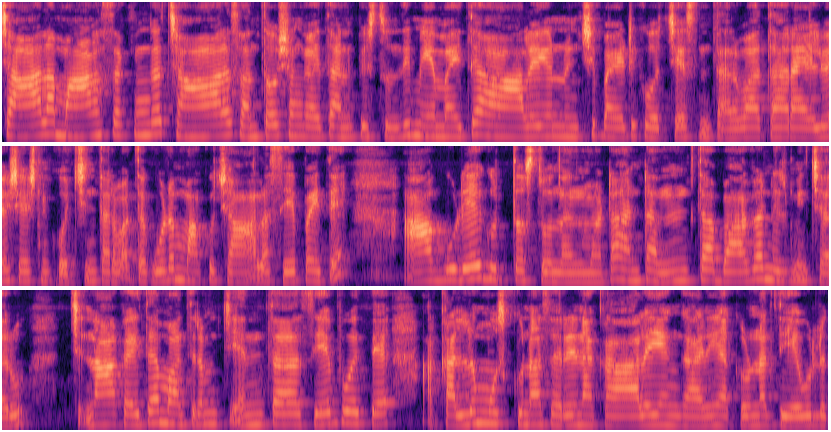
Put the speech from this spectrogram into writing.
చాలా మానసికంగా చాలా సంతోషంగా అయితే అనిపిస్తుంది. మేమైతే ఆ ఆలయం నుంచి బయటకు వచ్చేసిన తర్వాత రైల్వే స్టేషన్కి వచ్చిన తర్వాత కూడా మాకు చాలాసేపు అయితే ఆ గుడే గుర్తొస్తుంది అనమాట అంటే అంత బాగా నిర్మించారు. నాకైతే మాత్రం ఎంతసేపు అయితే ఆ కళ్ళు మూసుకున్నా సరే నాకు ఆలయం కానీ అక్కడున్న దేవుళ్ళు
